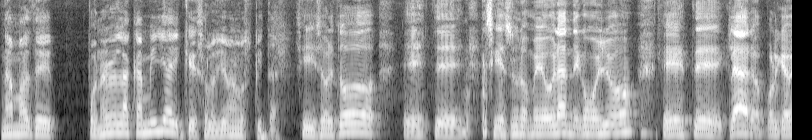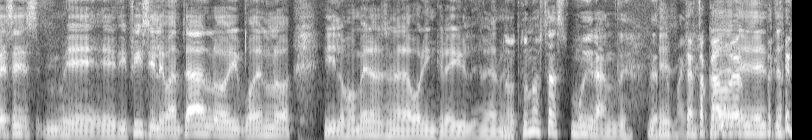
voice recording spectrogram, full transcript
nada más de ponerlo en la camilla y que se lo lleven al hospital. Sí, sobre todo este, si es uno medio grande como yo, este, claro, porque a veces eh, es difícil levantarlo y ponerlo, y los bomberos hacen una labor increíble, realmente. No, tú no estás muy grande de Es-. Te ha tocado ver. Eh, eh, te ha te ha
